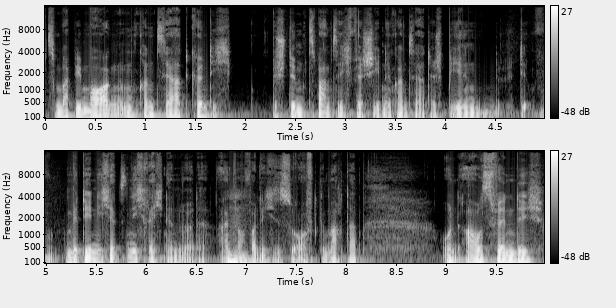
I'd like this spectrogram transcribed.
zum Beispiel morgen im Konzert könnte ich bestimmt 20 verschiedene Konzerte spielen, mit denen ich jetzt nicht rechnen würde. Einfach weil ich es so oft gemacht habe. Und auswendig,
